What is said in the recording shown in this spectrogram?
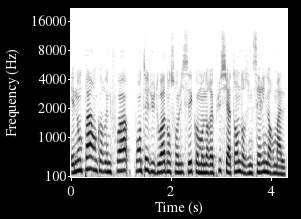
et non pas, encore une fois, pointé du doigt dans son lycée comme on aurait pu s'y attendre dans une série normale.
